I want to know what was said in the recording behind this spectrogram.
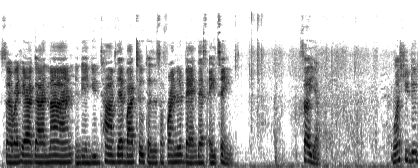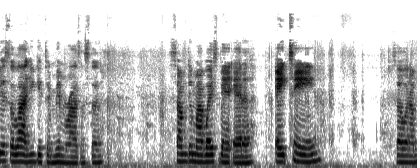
So right here I got 9. And then you times that by 2 because it's a front and a back. That's 18. So yeah. Once you do this a lot, you get to memorizing stuff. So I'm doing my waistband at a 18. So what I'm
